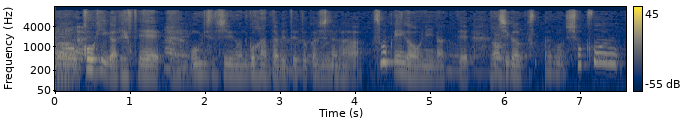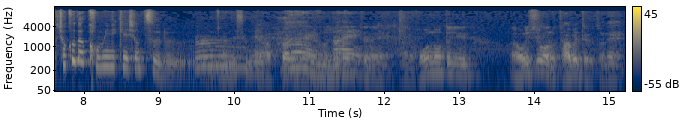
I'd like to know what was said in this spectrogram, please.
はうコーヒーが出て、はい。お味噌汁飲んでご飯食べてとかしたら、すごく笑顔になって、違うあの食を食がコミュニケーションツールなんですね。やっぱりね、はい。人間ってね、あの本能的にあ美味しいもの食べてるとね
